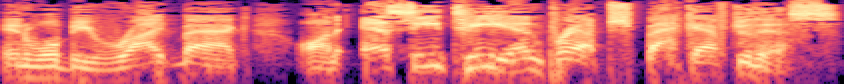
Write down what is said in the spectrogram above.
and we'll be right back on SETN Preps back after this.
